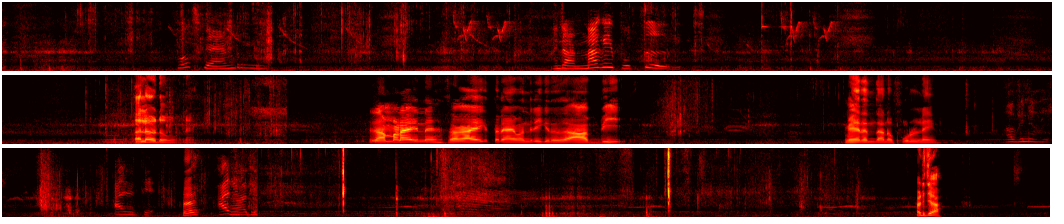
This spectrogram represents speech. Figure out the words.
എന്റെ അണ്ണാകി പൊത്ത് കയറി. ഹലോ മോനെ നമ്മുടെ ഇന്ന് സഹായത്തിനായി വന്നിരിക്കുന്നത് അബി മേലെന്താണ് ഫുൾ നെയിം അടിച്ചാ.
